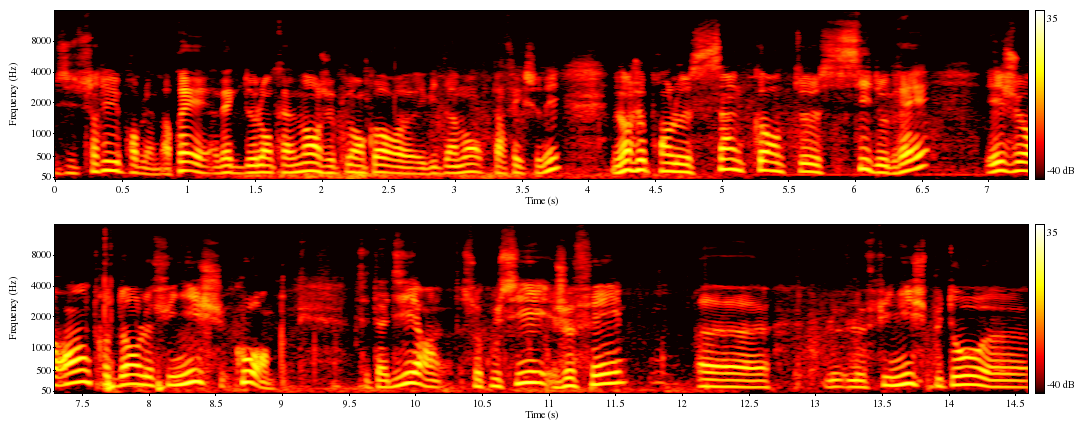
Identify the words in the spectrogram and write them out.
j'ai sorti du problème. Après, avec de l'entraînement, je peux encore euh, évidemment perfectionner. Maintenant, je prends le 56 degrés et je rentre dans le finish court. C'est-à-dire, ce coup-ci, je fais euh, le, finish plutôt euh,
